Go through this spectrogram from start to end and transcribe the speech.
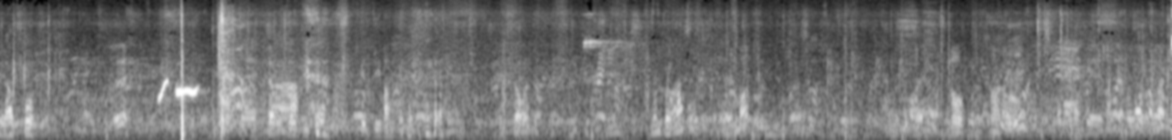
You're up four. Brilliant. No, it's not. You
